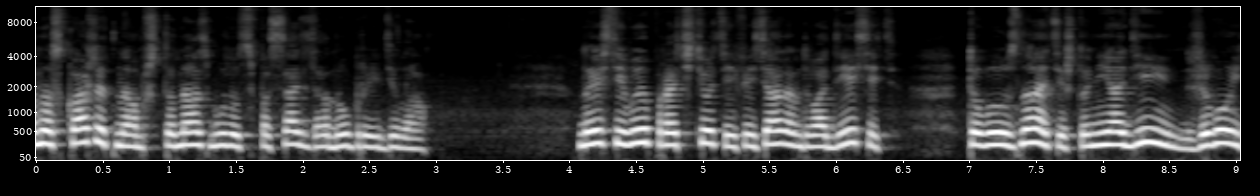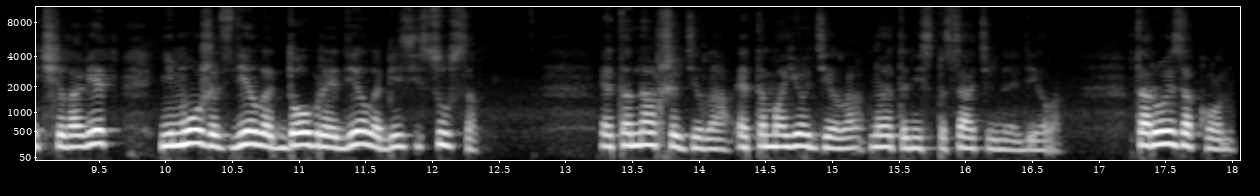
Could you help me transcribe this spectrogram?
оно скажет нам, что нас будут спасать за добрые дела. Но если вы прочтете Ефесянам 2.10, то вы узнаете, что ни один живой человек не может сделать доброе дело без Иисуса. Это наши дела, это мое дело, но это не спасательное дело. Второй закон.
